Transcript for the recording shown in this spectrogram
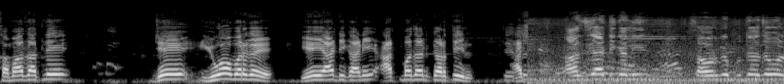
समाजातले जे युवा वर्ग आहे हे या ठिकाणी आत्मदहन करतील. आज या ठिकाणी सावरकर पुतळ्याजवळ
